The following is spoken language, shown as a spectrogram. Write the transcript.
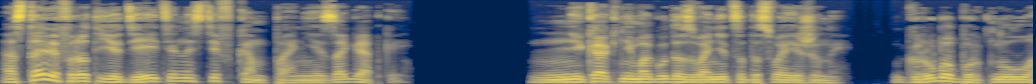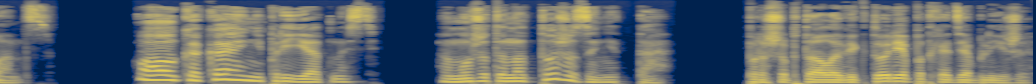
оставив рот ее деятельности в компании загадкой. «Никак не могу дозвониться до своей жены», — грубо буркнул Ланс. «О, какая неприятность! А может, она тоже занята?» — прошептала Виктория, подходя ближе.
